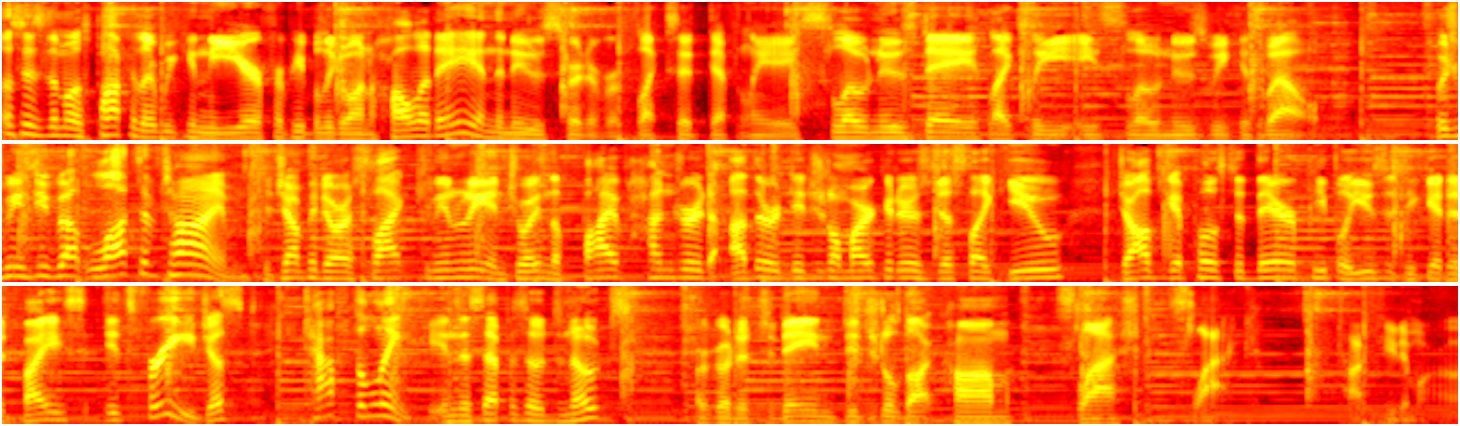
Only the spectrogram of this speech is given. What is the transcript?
This is the most popular week in the year for people to go on holiday, and the news sort of reflects it. Definitely a slow news day, likely a slow news week as well. Which means you've got lots of time to jump into our Slack community and join the 500 other digital marketers just like you. Jobs get posted there, people use it to get advice. It's free. Just tap the link in this episode's notes or go to todayindigital.com slash slack. Talk to you tomorrow.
